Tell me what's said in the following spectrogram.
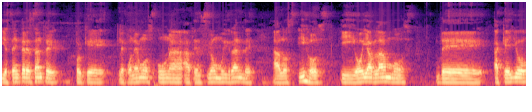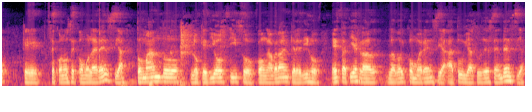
y está interesante porque le ponemos una atención muy grande a los hijos y hoy hablamos de aquello que se conoce como la herencia, tomando lo que Dios hizo con Abraham, que le dijo, esta tierra la doy como herencia a tú y a tu descendencia.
